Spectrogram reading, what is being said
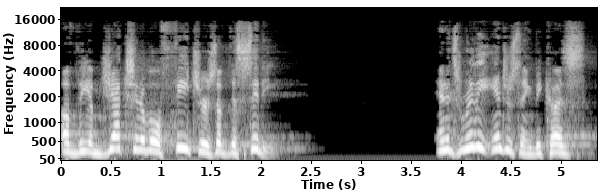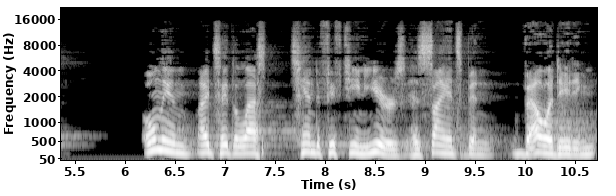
of the objectionable features of the city. And it's really interesting because only in, I'd say, the last 10 to 15 years has science been validating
